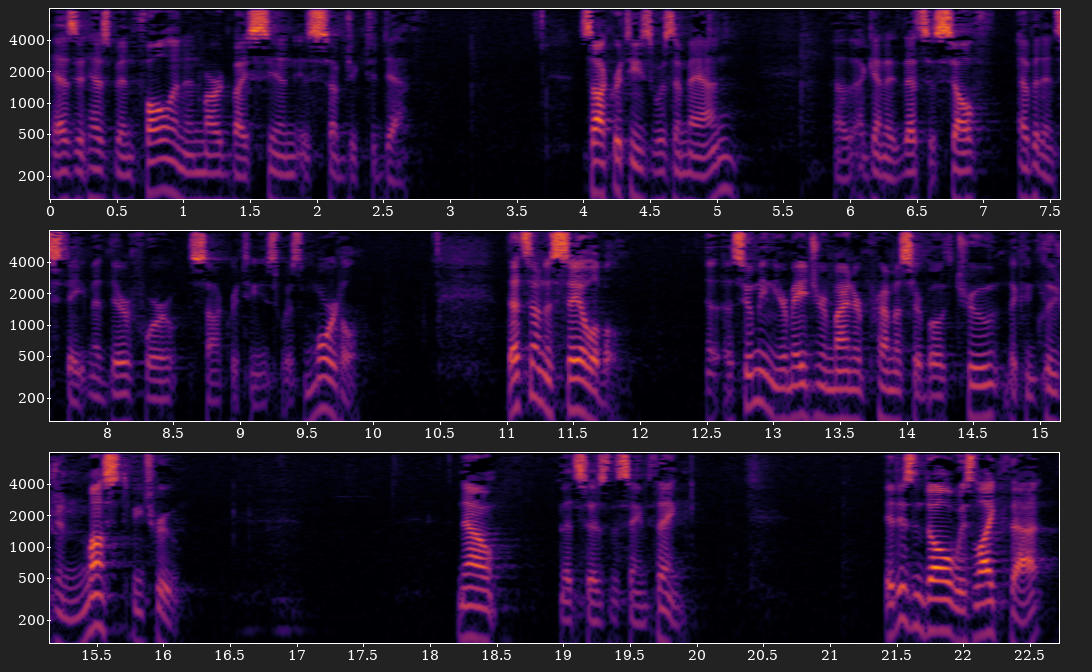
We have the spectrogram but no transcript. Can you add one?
as it has been fallen and marred by sin, is subject to death. Socrates was a man. Uh, again, that's a self evident statement. Therefore, Socrates was mortal. That's unassailable. Uh, assuming your major and minor premise are both true, the conclusion must be true. Now, that says the same thing. It isn't always like that.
